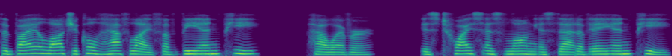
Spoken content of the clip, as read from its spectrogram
The biological half-life of BNP, however, is twice as long as that of ANP,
